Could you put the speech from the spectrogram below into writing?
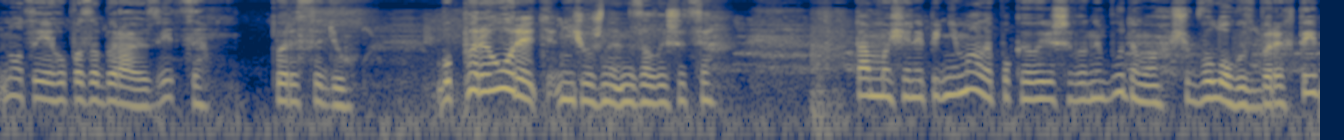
Ну, це я його позабираю звідси, пересадю. Бо переорять, нічого ж не, не залишиться. Там ми ще не піднімали, поки вирішили не будемо, щоб вологу зберегти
